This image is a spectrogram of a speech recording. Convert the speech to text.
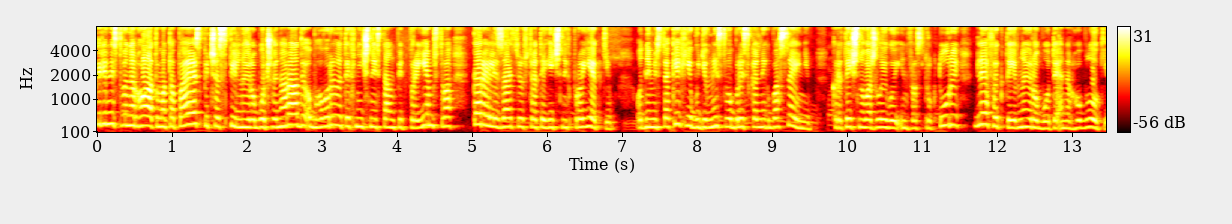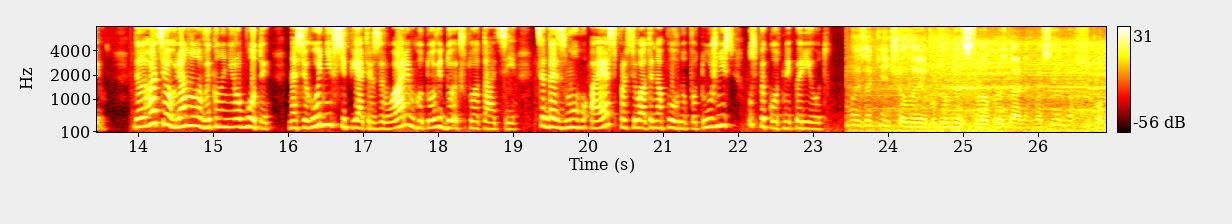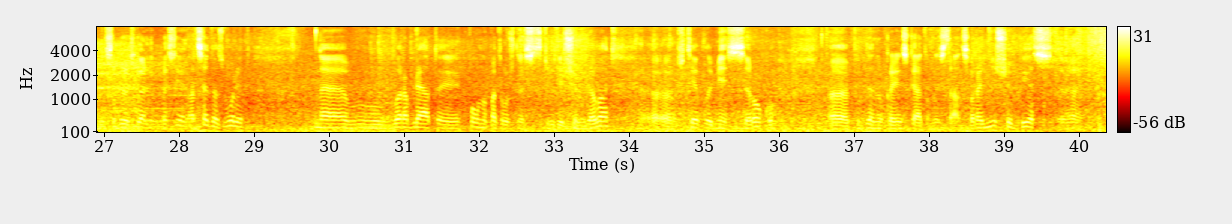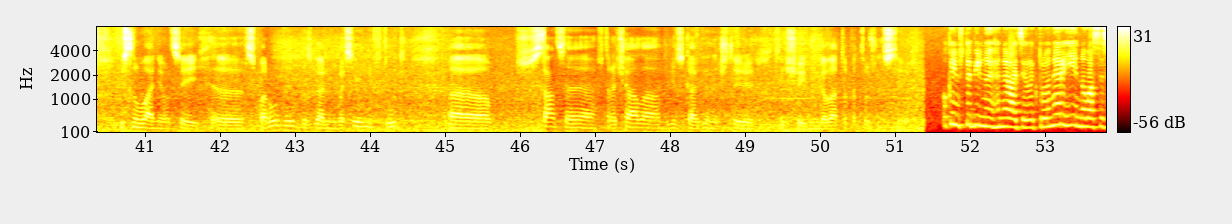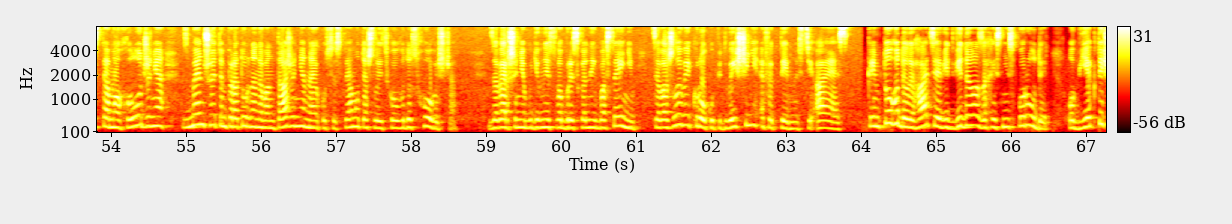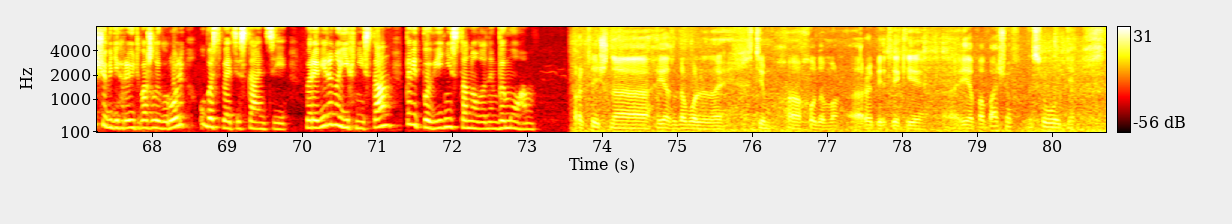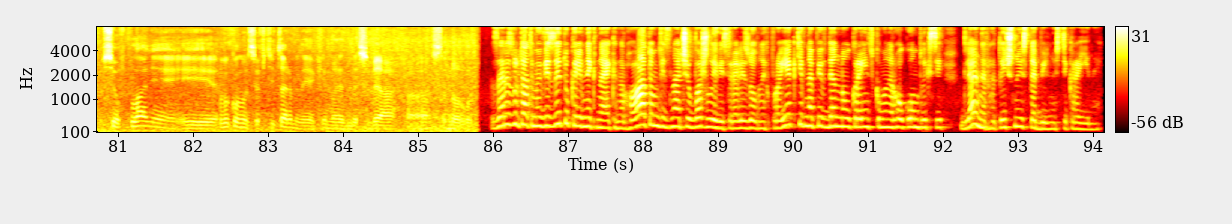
Керівництво енергоатома та ПАЕС під час спільної робочої наради обговорили технічний стан підприємства та реалізацію стратегічних проєктів. Одним із таких є будівництво бризкальних басейнів, критично важливої інфраструктури для ефективної роботи енергоблоків. Делегація оглянула виконані роботи. На сьогодні всі п'ять резервуарів готові до експлуатації. Це дасть змогу АЕС працювати на повну потужність у спекотний період. Ми закінчили будівництво бризгальних басейнів, комплексу бризгальних басейнів, а це дозволить виробляти повну потужність 3000 МВт в теплі місяці року е, Південно-Української атомної станції. Раніше без е, існування цієї споруди бризгальних басейнів тут е, станція втрачала близько 1,4 тисячі МВт потужності. Окрім стабільної генерації електроенергії, нова система охолодження зменшує температурне навантаження на екосистему Ташлицького водосховища. Завершення будівництва бризкальних басейнів це важливий крок у підвищенні ефективності АЕС. Крім того, делегація відвідала захисні споруди, об'єкти, що відіграють важливу роль у безпеці станції. Перевірено їхній стан та відповідність встановленим вимогам. Практично я задоволений тим е, ходом робіт, які е, я побачив на сьогодні. Все в плані і виконується в ті терміни, які ми для себе е, встановили. За результатами візиту керівник НАЕК «Енергоатом» відзначив важливість реалізованих проєктів на південноукраїнському енергокомплексі для енергетичної стабільності країни.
